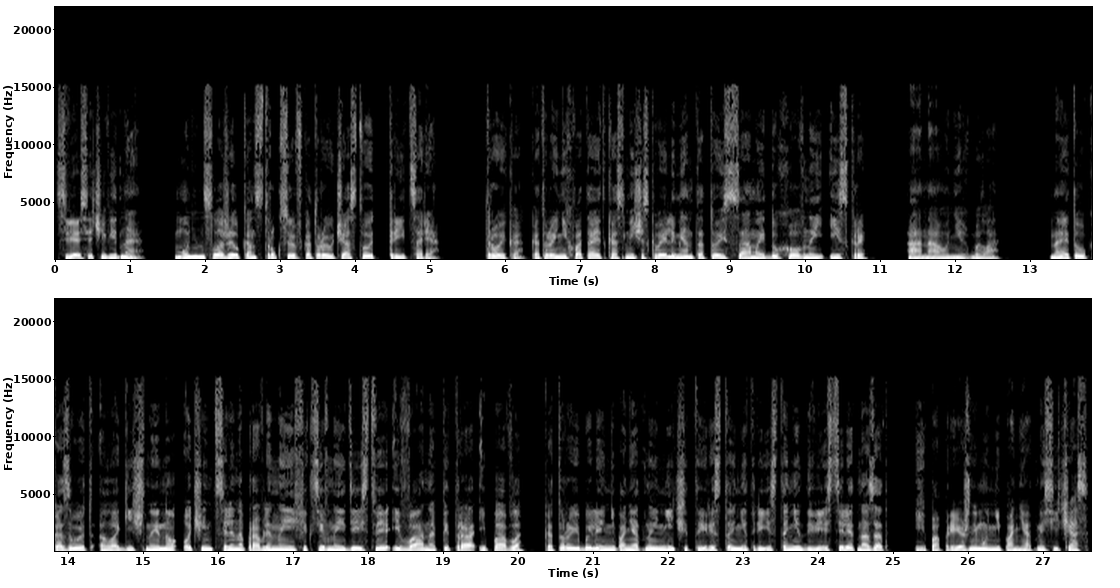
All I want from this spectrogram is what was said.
Связь очевидная. Мунин сложил конструкцию, в которой участвуют три царя. Тройка, которой не хватает космического элемента, той самой духовной искры, а она у них была. На это указывают логичные, но очень целенаправленные и эффективные действия Ивана, Петра и Павла, которые были непонятны ни 400, ни 300, ни 200 лет назад и по-прежнему непонятны сейчас.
